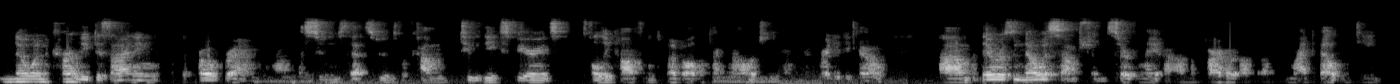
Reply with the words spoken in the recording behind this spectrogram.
no one currently designing the program um, assumes that students will come to the experience fully confident about all the technology and ready to go. Um, there was no assumption, certainly on the part of, of my development team,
